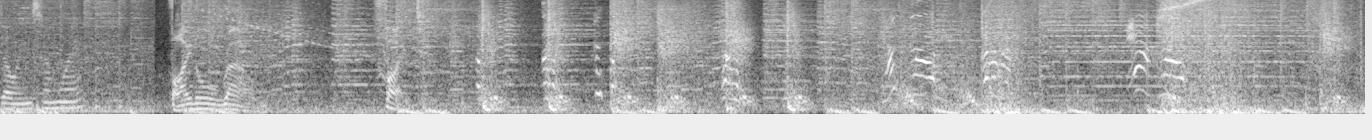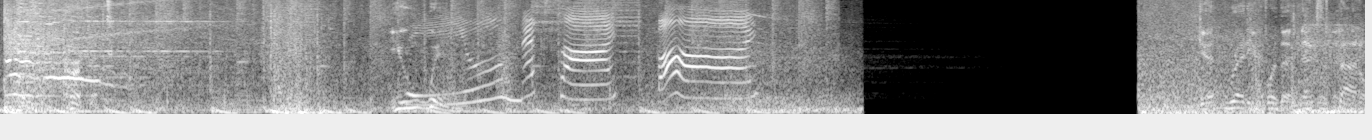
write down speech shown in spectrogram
Going somewhere? Final round. Fight. Perfect. You win. See you next time. Bye. Get ready for the next battle.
